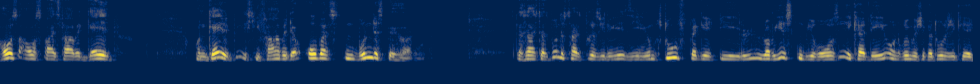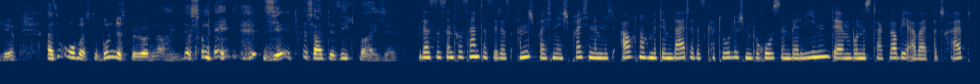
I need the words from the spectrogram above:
Hausausweisfarbe Gelb. Und Gelb ist die Farbe der obersten Bundesbehörden. Das heißt, das Bundestagspräsidium stuft die Lobbyistenbüros EKD und Römische Katholische Kirche als oberste Bundesbehörden ein. Das ist eine sehr interessante Sichtweise. Das ist interessant, dass Sie das ansprechen. Ich spreche nämlich auch noch mit dem Leiter des katholischen Büros in Berlin, der im Bundestag Lobbyarbeit betreibt.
